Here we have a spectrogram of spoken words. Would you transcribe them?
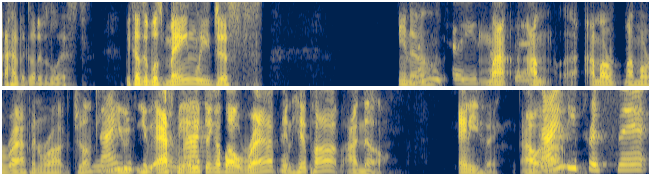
I have to go to the list because it was mainly just, you know, you my. I'm uh, I'm a I'm a rap and rock junkie. You you ask me anything about rap and hip hop, I know anything. Ninety percent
